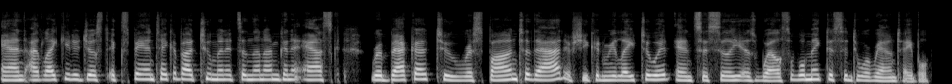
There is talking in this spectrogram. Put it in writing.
And I'd like you to just expand, take about two minutes, and then I'm going to ask Rebecca to respond to that if she can relate to it, and Cecilia as well. So we'll make this into a roundtable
